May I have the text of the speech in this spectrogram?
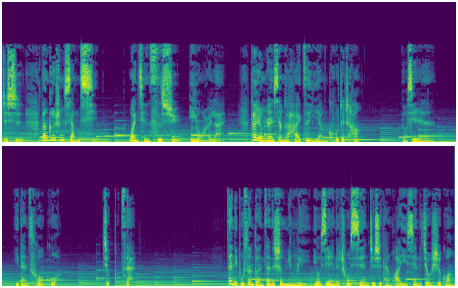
只是当歌声响起，万千思绪一涌而来，他仍然像个孩子一样哭着唱：“有些人，一旦错过，就不在。”在你不算短暂的生命里，有些人的出现只是昙花一现的旧时光，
